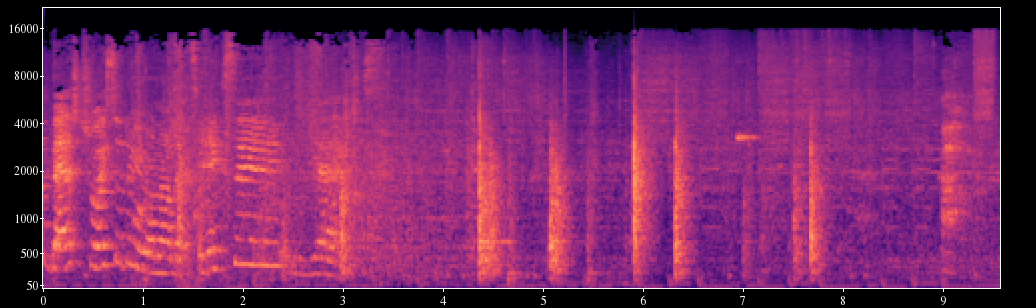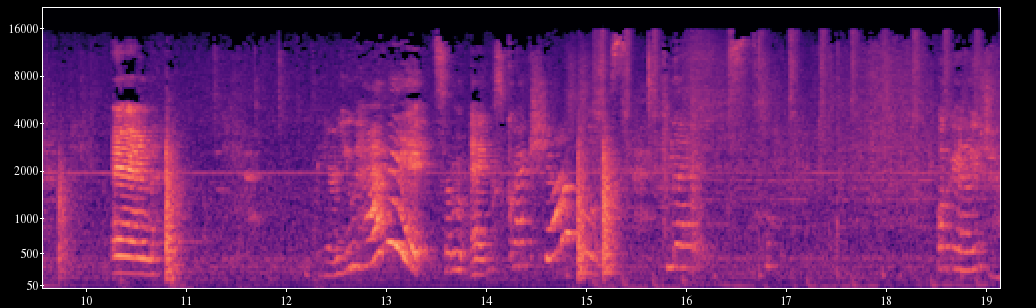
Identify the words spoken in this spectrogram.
the best choice to do. You know, now let's mix it. Yes. And there you have it. Some eggs cracked shells. Next. Okay, now you try.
